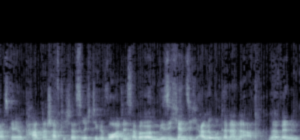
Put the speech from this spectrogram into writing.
weiß gar nicht, ob partnerschaftlich das richtige Wort ist, aber irgendwie sichern sich alle untereinander ab. Ne? Wenn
